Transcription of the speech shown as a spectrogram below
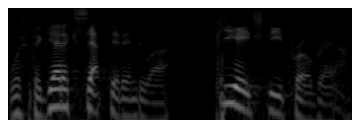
was to get accepted into a PhD program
